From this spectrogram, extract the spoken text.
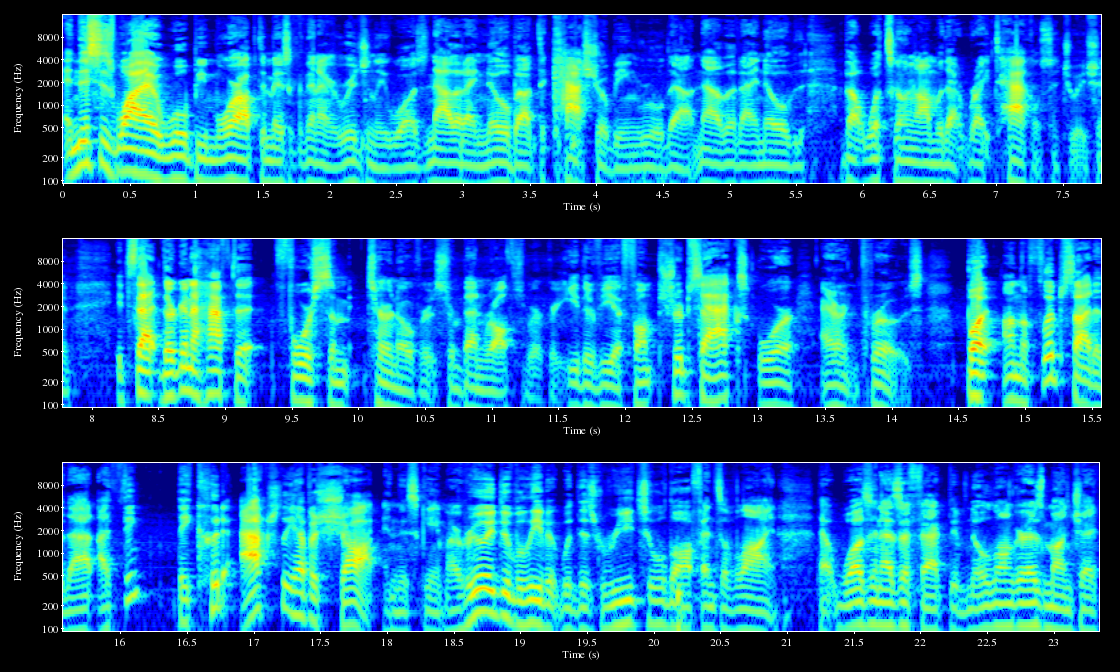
and this is why I will be more optimistic than I originally was now that I know about DeCastro being ruled out, now that I know about what's going on with that right tackle situation. It's that they're going to have to force some turnovers from Ben Roethlisberger, either via fump, strip sacks or errant throws. But on the flip side of that, I think they could actually have a shot in this game. I really do believe it with this retooled offensive line that wasn't as effective, no longer as Munchak,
